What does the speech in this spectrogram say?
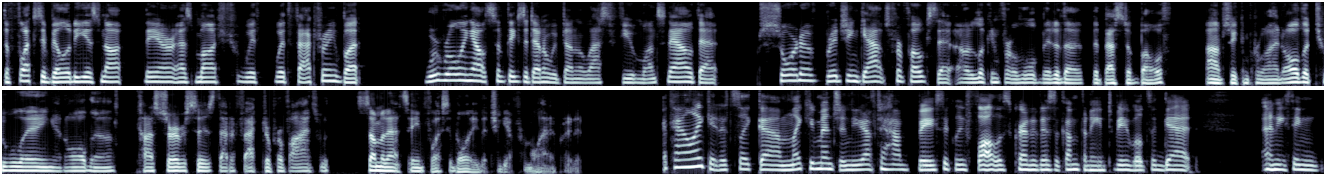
the flexibility is not there as much with with factoring but we're rolling out some things at Denim we've done in the last few months now that sort of bridging gaps for folks that are looking for a little bit of the, the best of both. Um, so you can provide all the tooling and all the kind of services that a factor provides with some of that same flexibility that you get from a line of credit. I kind of like it. It's like, um, like you mentioned, you have to have basically flawless credit as a company to be able to get anything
